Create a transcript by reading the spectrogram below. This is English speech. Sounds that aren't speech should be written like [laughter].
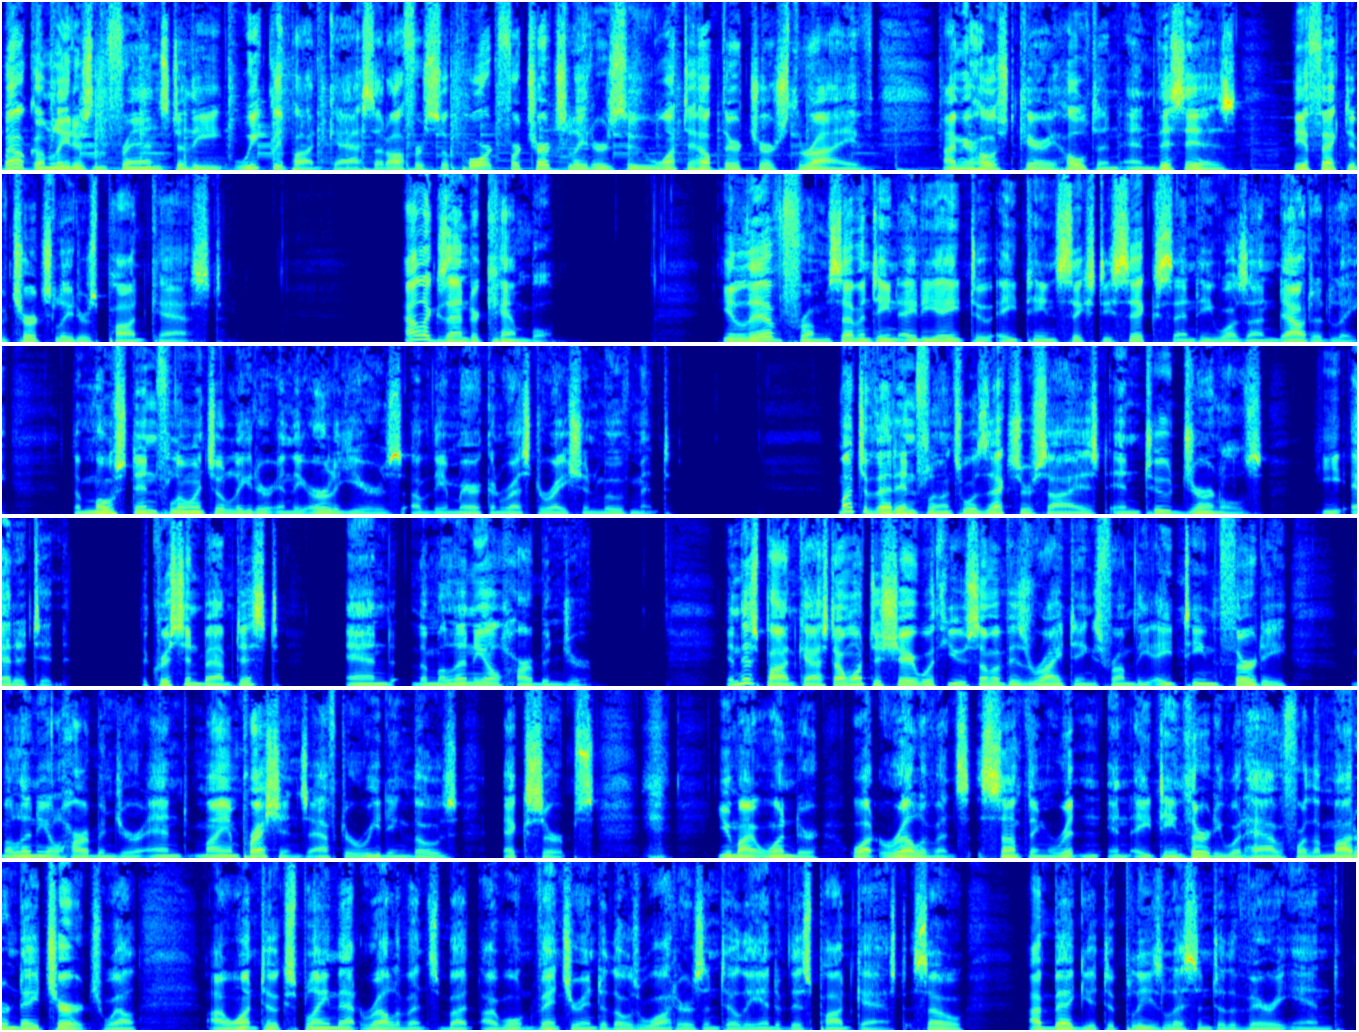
Welcome, leaders and friends, to the weekly podcast that offers support for church leaders who want to help their church thrive. I'm your host, Kerry Holton, and this is the Effective Church Leaders Podcast. Alexander Campbell. He lived from 1788 to 1866, and he was undoubtedly the most influential leader in the early years of the American Restoration movement. Much of that influence was exercised in two journals he edited The Christian Baptist and The Millennial Harbinger. In this podcast, I want to share with you some of his writings from the 1830 Millennial Harbinger and my impressions after reading those excerpts. [laughs] You might wonder what relevance something written in 1830 would have for the modern day church. Well, I want to explain that relevance, but I won't venture into those waters until the end of this podcast. So I beg you to please listen to the very end.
